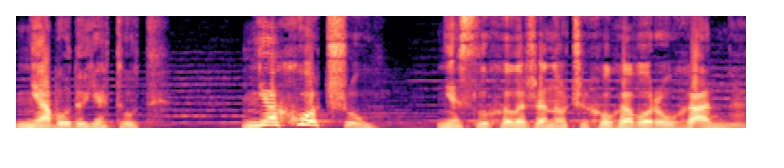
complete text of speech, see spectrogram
«Не буду я тут, не хочу!» не слухала жаночых угавораў Ганна.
